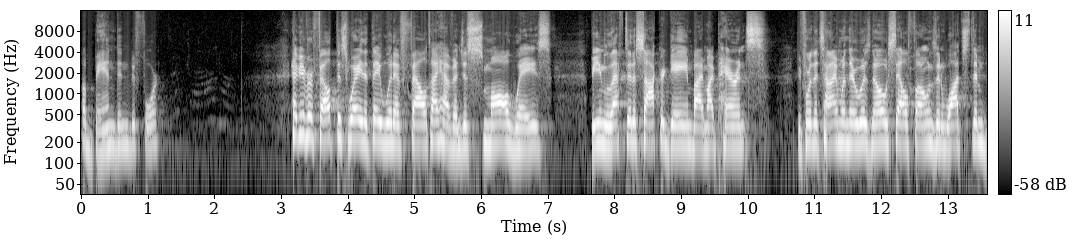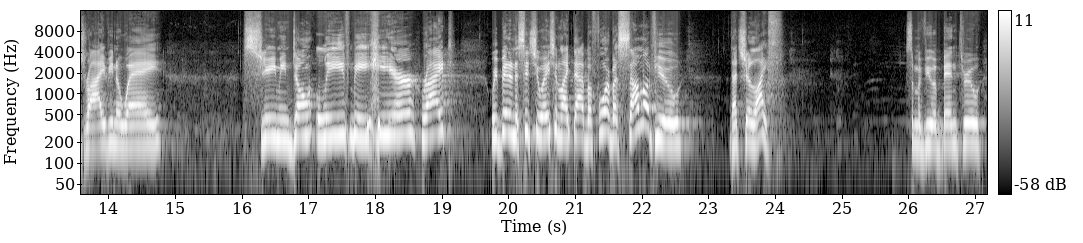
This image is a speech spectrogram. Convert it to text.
abandoned before? Have you ever felt this way that they would have felt? I have in just small ways. Being left at a soccer game by my parents before the time when there was no cell phones and watched them driving away, screaming, Don't leave me here, right? We've been in a situation like that before, but some of you, that's your life. Some of you have been through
